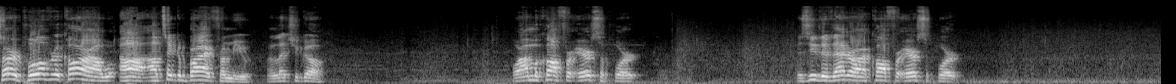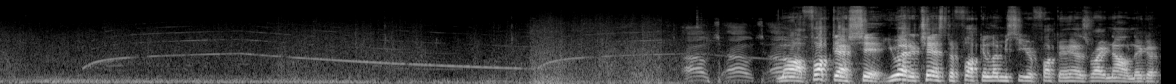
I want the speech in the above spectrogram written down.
Sir, pull over the car. I'll, uh, I'll take a bribe from you and let you go. Or I'm gonna call for air support. It's either that or I call for air support. Ouch, ouch, ouch. Nah, fuck that shit. You had a chance to fucking let me see your fucking hands right now, nigga.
